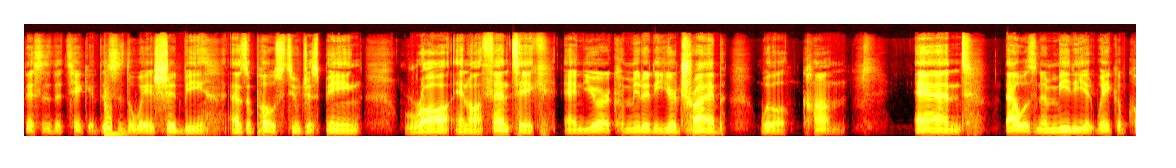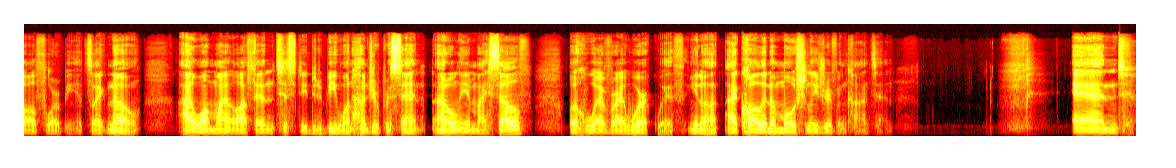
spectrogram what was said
this is the ticket, this is the way it should be, as opposed to just being raw and authentic, and your community, your tribe will come. And that was an immediate wake up call for me. It's like, no, I want my authenticity to be 100%, not only in myself, but whoever I work with. You know, I call it emotionally driven content. And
